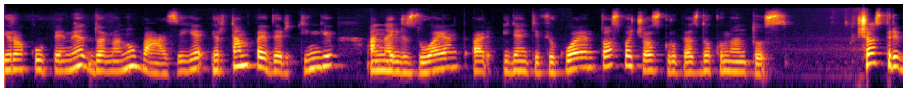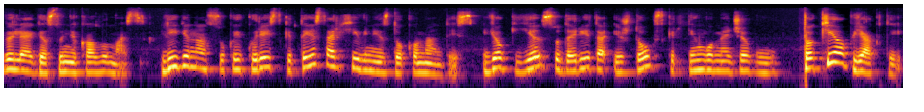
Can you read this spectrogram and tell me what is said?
yra kaupiami duomenų bazėje ir tampa vertingi analizuojant ar identifikuojant tos pačios grupės dokumentus. Šios privilegijos unikalumas lyginant su kai kuriais kitais archyviniais dokumentais jog ji sudaryta iš daug skirtingų medžiagų tokie objektai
